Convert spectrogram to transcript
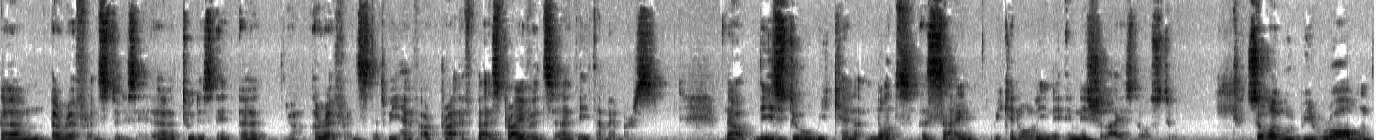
um, a reference to this uh, to this uh, a reference that we have pri as private uh, data members. Now these two we cannot assign. We can only initialize those two. So what would be wrong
